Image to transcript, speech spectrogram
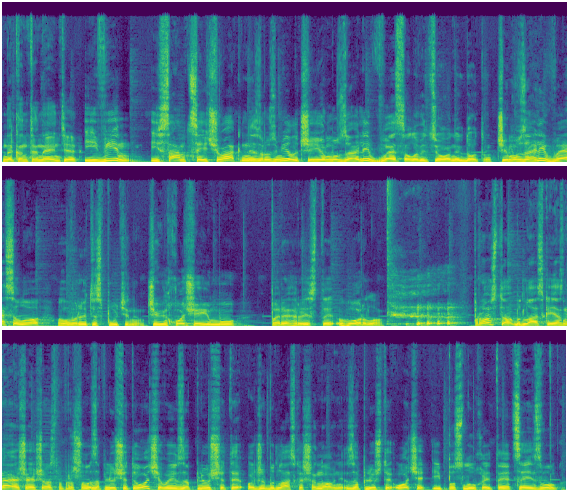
на континенті? І він, і сам цей чувак не зрозуміли, чи йому взагалі весело від цього анекдоту, чи йому взагалі весело говорити з Путіним, чи він хоче йому перегризти горло. Просто, будь ласка, я знаю, що якщо вас попрошу заплющити очі, ви їх заплющите. Отже, будь ласка, шановні, заплющте очі і послухайте цей звук.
